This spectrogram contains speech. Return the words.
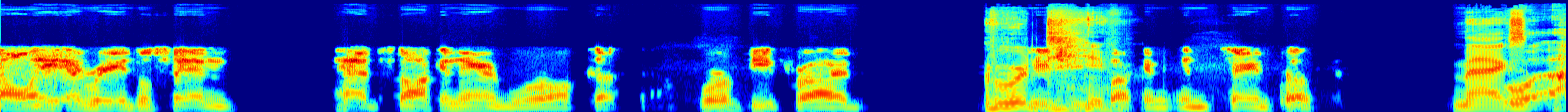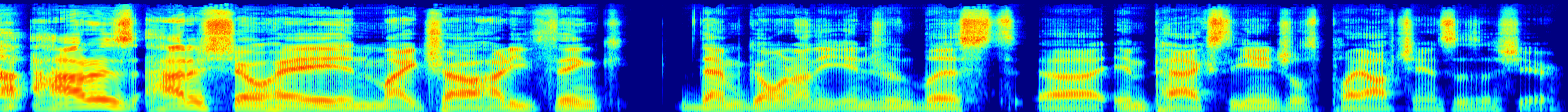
all every Angels fan had stock in there, and we're all cooked. Now. We're deep fried. We're fucking insane cooked. Max, well, how does how does Shohei and Mike Trout? How do you think them going on the injured list uh, impacts the Angels' playoff chances this year?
